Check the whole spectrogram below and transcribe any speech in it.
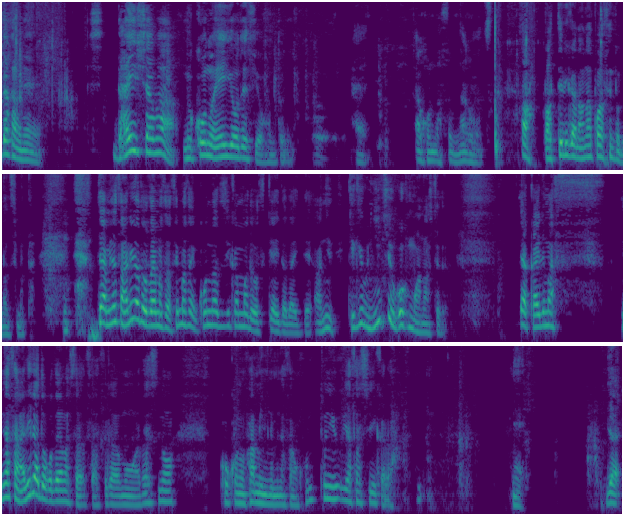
だからね、台車は向こうの営業ですよ、本当に。うんはい。あ、こんな、そう、長くなっちゃった。あ、バッテリーが7%になってしまった。じゃあ皆さんありがとうございました。すいません。こんな時間までお付き合いいただいて。あ、に、結局25分も話してる。じゃあ帰ります。皆さんありがとうございました。さすがもう私の、ここのファミリーの皆さん本当に優しいから。ね。じゃ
